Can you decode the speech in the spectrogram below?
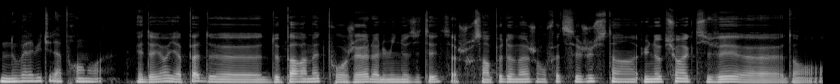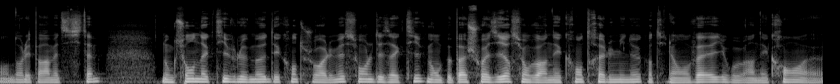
une nouvelle habitude à prendre. Et d'ailleurs, il n'y a pas de, paramètres pour gérer la luminosité. Ça, je trouve ça un peu dommage. En fait, c'est juste une option activée euh, dans, les paramètres système. Donc, soit on active le mode écran toujours allumé, soit on le désactive, mais on ne peut pas choisir si on veut un écran très lumineux quand il est en veille ou un écran euh,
